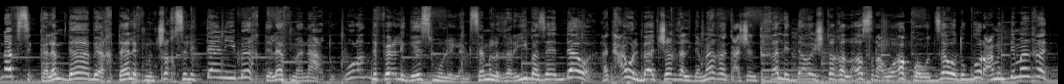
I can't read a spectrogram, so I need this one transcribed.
نفس الكلام ده بيختلف من شخص للتاني باختلاف مناعته ورد فعل جسمه للأجسام الغريبة زي الدواء. هتحاول بقى تشغل دماغك عشان تخلي الدواء يشتغل أسرع وأقوى وتزود الجرعة من دماغك.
